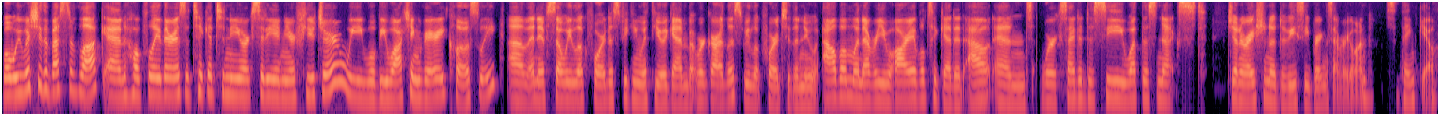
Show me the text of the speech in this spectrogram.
Well, we wish you the best of luck and hopefully there is a ticket to New York City in your future. We will be watching very closely. Um, and if so, we look forward to speaking with you again. But regardless, we look forward to the new album whenever you are able to get it out. And we're excited to see what this next generation of Divisi brings everyone. So thank you.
